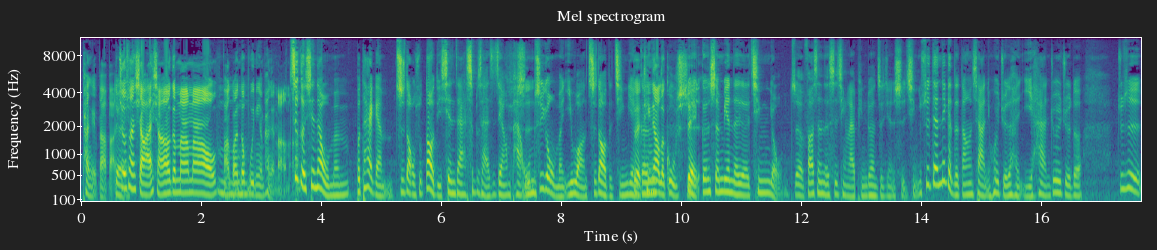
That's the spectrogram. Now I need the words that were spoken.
判给爸爸。就算小孩想要跟妈妈哦，法官都不一定判给妈妈。这个现在我们不太敢知道，说到底现在是不是还是这样判？我们是用我们以往知道的经验、对听到的故事，对，跟身边的亲友这发生的事情来评断这件事情。所以在那个的当下，你会觉得很遗憾，就会觉得，就是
